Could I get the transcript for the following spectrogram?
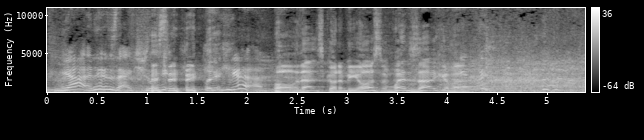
yeah, it is actually. Is it really? Yeah. Oh, that's going to be awesome. When's that come out?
